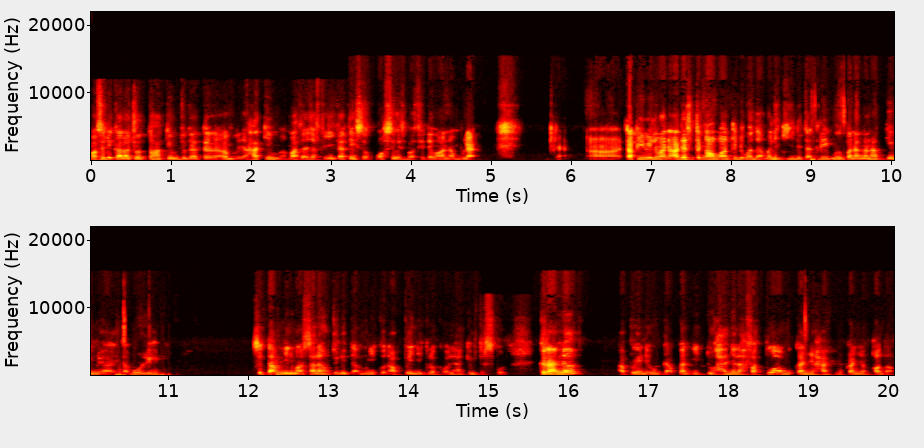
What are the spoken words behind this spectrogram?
Maksudnya kalau contoh hakim tu kata um, hakim mazhab syafi'i kata esok puasa sebab saya tengok anak bulan ha, tapi bila mana ada setengah orang tu dia mazhab maliki dia tak terima pandangan hakim dia tak boleh so tak menjadi masalah untuk dia tak mengikut apa yang dikeluarkan oleh hakim tersebut kerana apa yang diungkapkan itu hanyalah fatwa bukannya bukannya qada.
